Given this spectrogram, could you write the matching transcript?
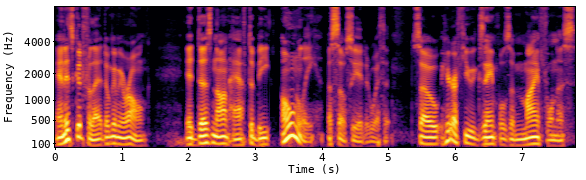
and it's good for that, don't get me wrong, it does not have to be only associated with it. So, here are a few examples of mindfulness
